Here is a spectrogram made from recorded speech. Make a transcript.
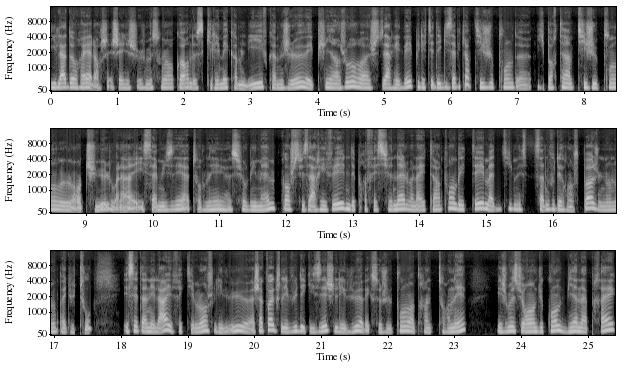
Il adorait, alors j'ai- je, me souviens encore de ce qu'il aimait comme livre, comme jeu. Et puis un jour, euh, je suis arrivée, puis il était déguisé avec un petit jupon. De... Il portait un petit jupon euh, en tulle, voilà, et il s'amusait à tourner euh, sur lui-même. Quand je suis arrivée, une des professionnelles voilà, était un peu embêtée, m'a dit Mais ça ne vous dérange pas Je dit Non, non, pas du tout. Et cette année-là, effectivement, je l'ai vu, à chaque fois que je l'ai vu déguisé, je l'ai vu avec ce jupon en train de tourner. Et je me suis rendu compte bien après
